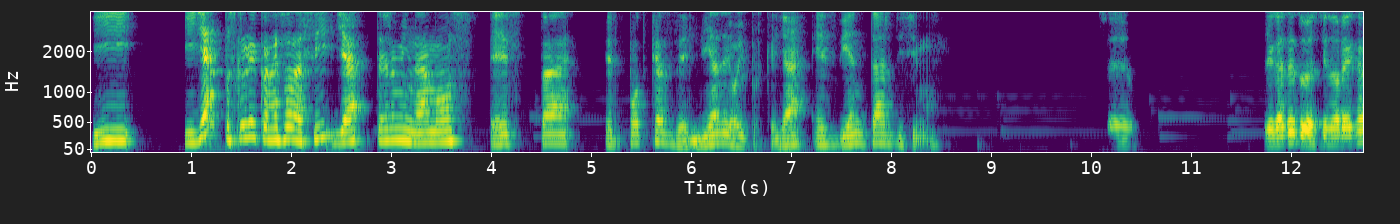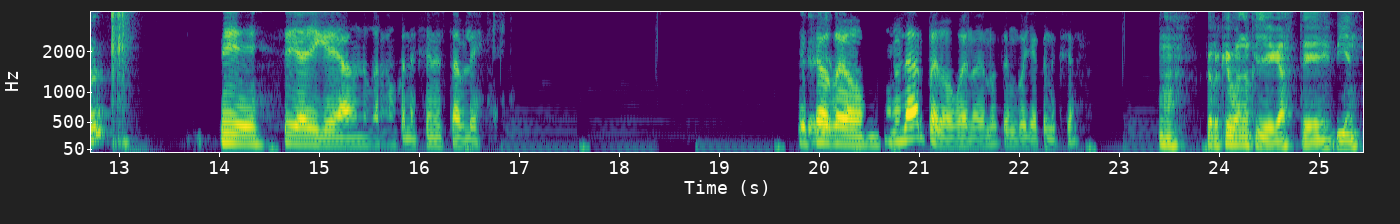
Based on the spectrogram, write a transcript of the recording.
y, y ya, pues creo que con eso ahora sí ya terminamos esta, el podcast del día de hoy, porque ya es bien tardísimo. Sí. ¿Llegaste a tu destino, Reja? Sí, sí, ya llegué a un lugar con conexión estable. Yo con mi celular, pero bueno, no tengo ya conexión. Ah, pero qué bueno que llegaste bien.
